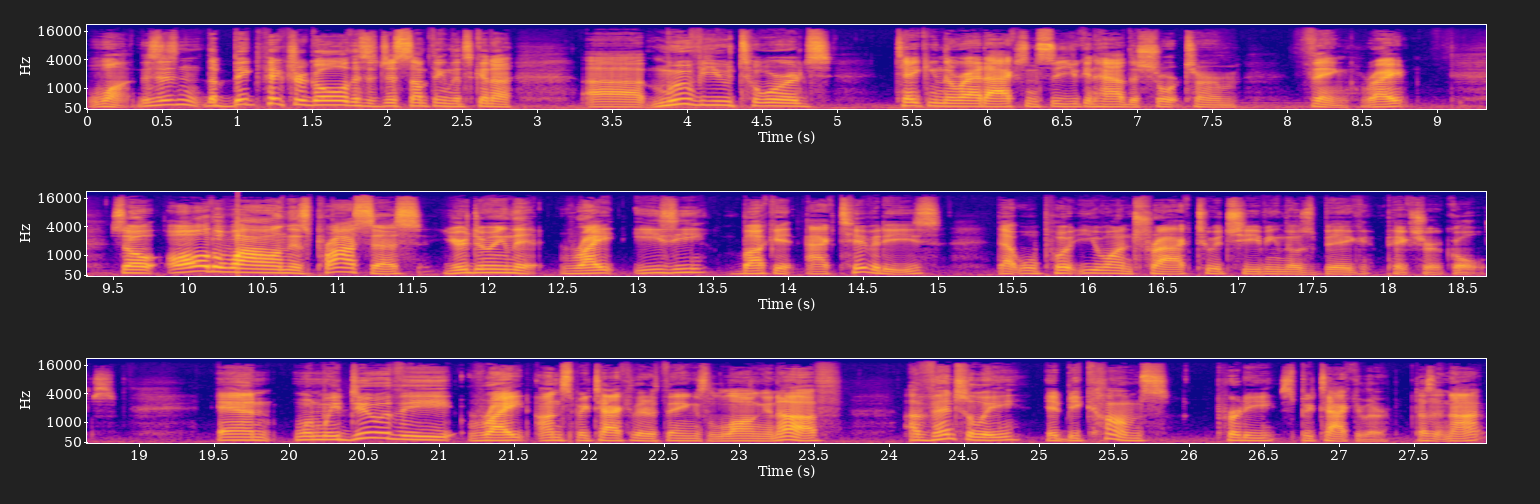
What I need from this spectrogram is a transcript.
want. This isn't the big picture goal. This is just something that's going to uh, move you towards taking the right action so you can have the short term thing, right? So, all the while in this process, you're doing the right, easy bucket activities that will put you on track to achieving those big picture goals. And when we do the right, unspectacular things long enough, eventually it becomes pretty spectacular, does it not?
